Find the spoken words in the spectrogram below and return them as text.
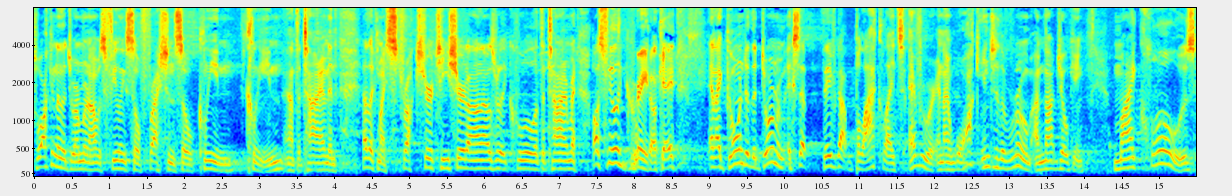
was walking in the dorm room and I was feeling so fresh and so clean, clean at the time. And I had like my structure t shirt on. That was really cool at the time. I was feeling great, okay? And I go into the dorm room, except they've got black lights everywhere. And I walk into the room, I'm not joking. My clothes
